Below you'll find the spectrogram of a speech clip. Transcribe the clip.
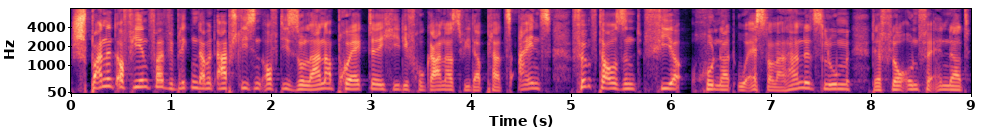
Spannend auf jeden Fall. Wir blicken damit abschließend auf die Solana-Projekte. Hier die Fruganas wieder Platz 1. 5400 US-Dollar Handelslumen. Der Floor unverändert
